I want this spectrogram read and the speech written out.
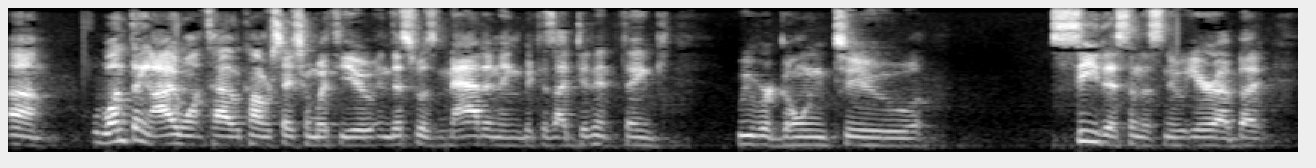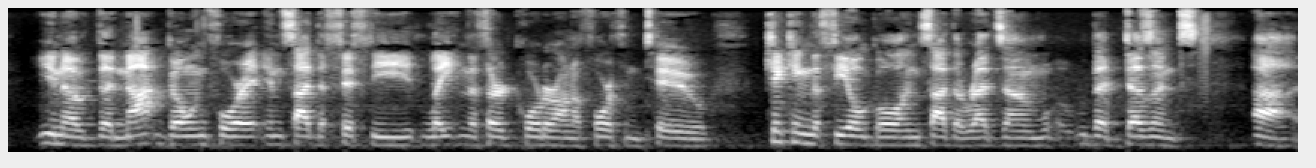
Um, one thing I want to have a conversation with you, and this was maddening because I didn't think we were going to see this in this new era, but you know, the not going for it inside the 50 late in the third quarter on a fourth and two, kicking the field goal inside the red zone that doesn't uh,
